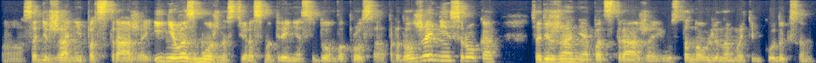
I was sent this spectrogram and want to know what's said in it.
а, содержании под стражей и невозможности рассмотрения судом вопроса о продолжении срока содержания под стражей, установленном этим кодексом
